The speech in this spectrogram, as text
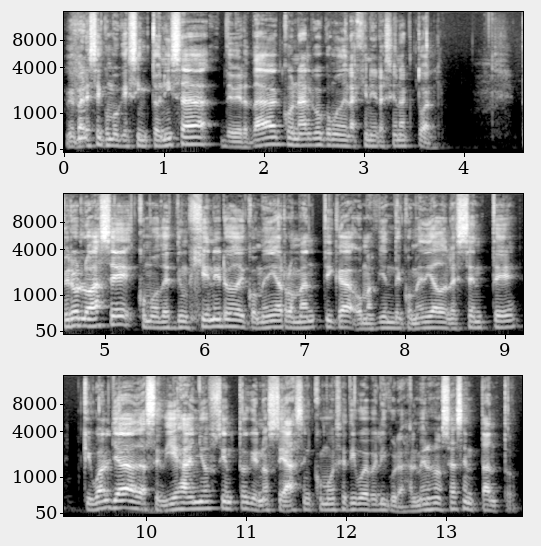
me parece como que sintoniza de verdad con algo como de la generación actual. Pero lo hace como desde un género de comedia romántica o más bien de comedia adolescente, que igual ya hace 10 años siento que no se hacen como ese tipo de películas, al menos no se hacen tanto.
